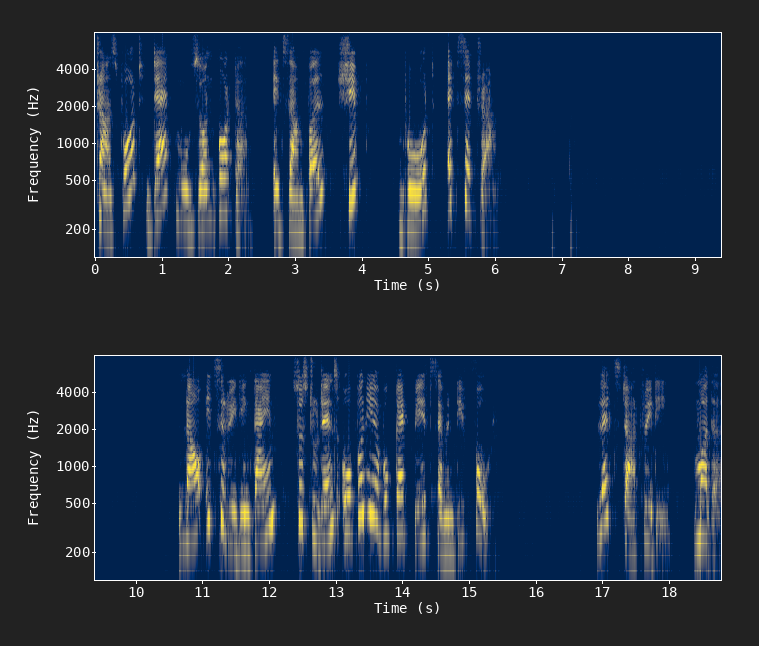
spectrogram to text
Transport that moves on water. Example, ship, boat, etc. Now it's a reading time. So students open your book at page 74. Let's start reading. Mother.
